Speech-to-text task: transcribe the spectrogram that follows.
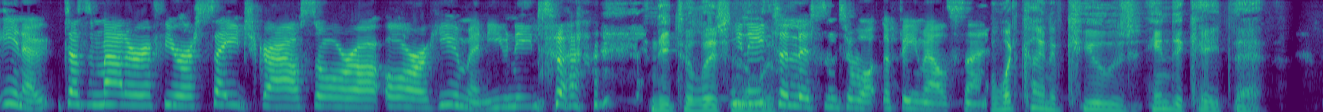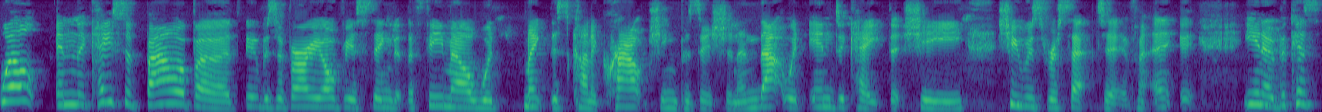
you know, doesn't matter if you're a sage grouse or a, or a human. You need to need to listen. You need to listen to what the females saying. What kind of cues indicate that? Well, in the case of bowerbird, it was a very obvious thing that the female would make this kind of crouching position, and that would indicate that she she was receptive. You know, because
